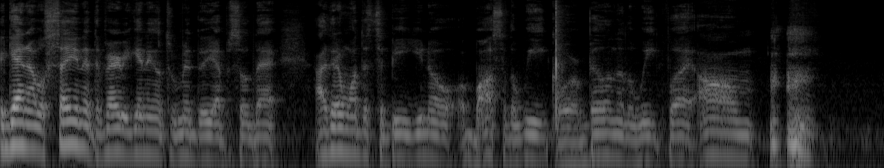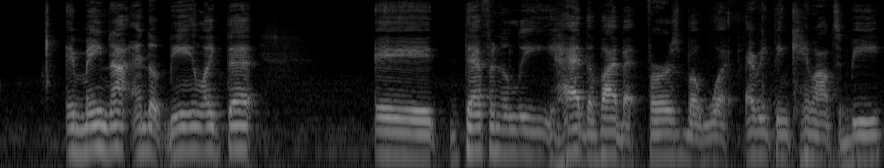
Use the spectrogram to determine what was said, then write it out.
Again, I was saying at the very beginning of the episode that I didn't want this to be, you know, a boss of the week or a villain of the week, but um it may not end up being like that. It definitely had the vibe at first, but what everything came out to be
